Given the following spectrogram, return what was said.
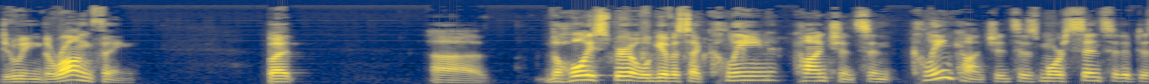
doing the wrong thing. But uh, the Holy Spirit will give us a clean conscience, and clean conscience is more sensitive to,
